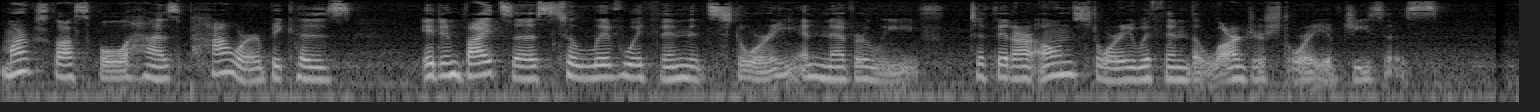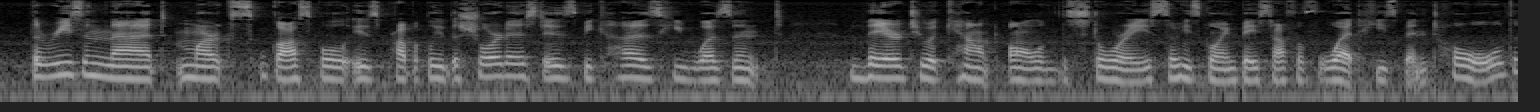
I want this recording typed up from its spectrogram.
Mark's gospel has power because it invites us to live within its story and never leave, to fit our own story within the larger story of Jesus. The reason that Mark's gospel is probably the shortest is because he wasn't there to account all of the stories, so he's going based off of what he's been told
